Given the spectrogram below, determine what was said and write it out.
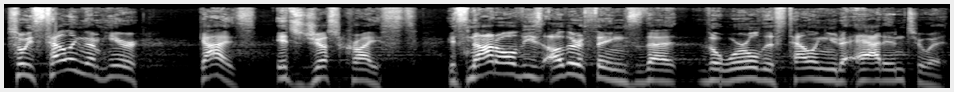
So he's telling them here, guys, it's just Christ. It's not all these other things that the world is telling you to add into it.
